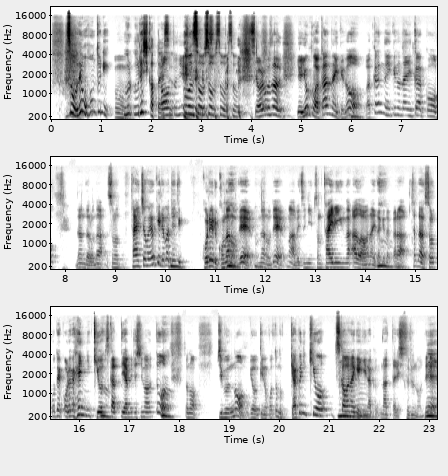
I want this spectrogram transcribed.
そうでも本当にう、うん嬉しかったです。あ本当に？うん、そうそうそうそう。いや俺もさいやよくわかんないけど、わかんないけど何かこうなんだろうなその体調が良ければ出てこれる子なので、うん。なのでまあ別にそのタイミングが合う合わないだけだから、ただそこで俺が変に気を使ってやめてしまうと、うん。その自分の病気のことも逆に気を使わなきゃいけなくなったりするので、うんうんうんう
